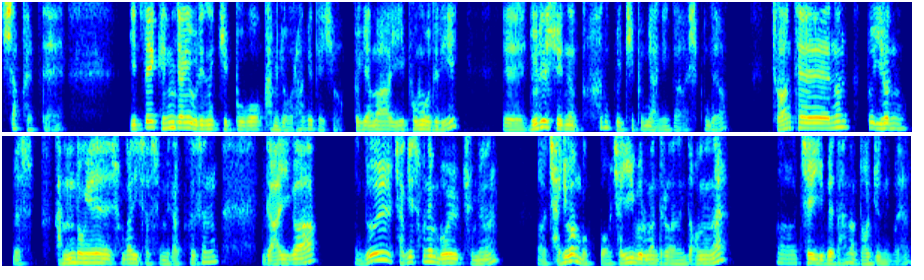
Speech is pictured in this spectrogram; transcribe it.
시작할 때 이때 굉장히 우리는 기쁘고 감격을 하게 되죠. 그게 아마 이 부모들이 예, 누릴 수 있는 큰 그 기쁨이 아닌가 싶은데요. 저한테는 또 이런 감동의 순간이 있었습니다. 그것은 우리 아이가 늘 자기 손에 뭘 주면 어, 자기만 먹고 제 입으로만 들어가는데 어느 날 어, 제 입에다 하나 넣어주는 거예요.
